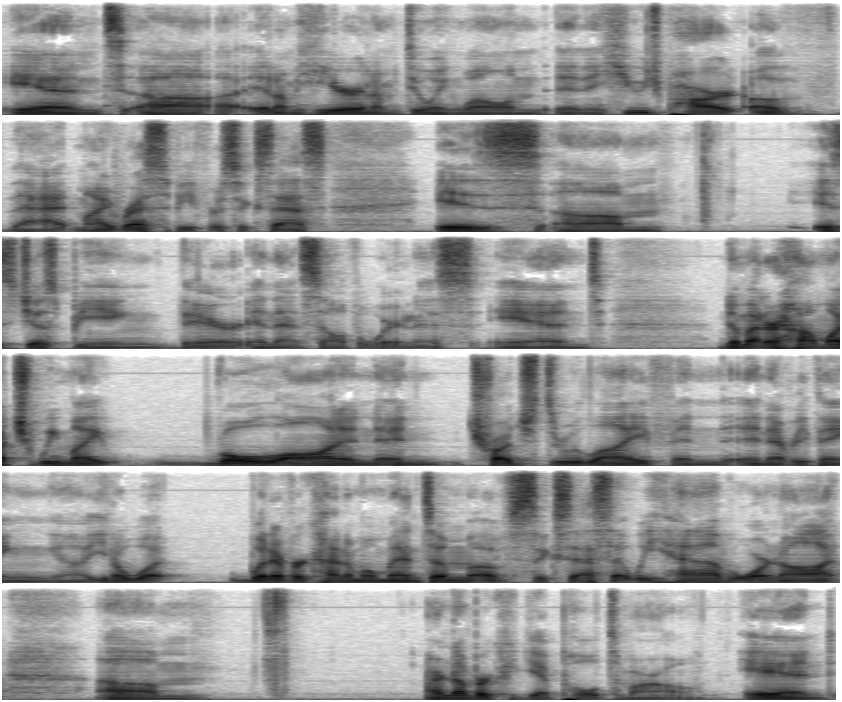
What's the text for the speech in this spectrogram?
and uh, and I'm here and I'm doing well. And, and a huge part of that, my recipe for success, is um, is just being there in that self awareness. And no matter how much we might roll on and, and trudge through life and and everything, uh, you know what, whatever kind of momentum of success that we have or not. Um, our number could get pulled tomorrow. And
